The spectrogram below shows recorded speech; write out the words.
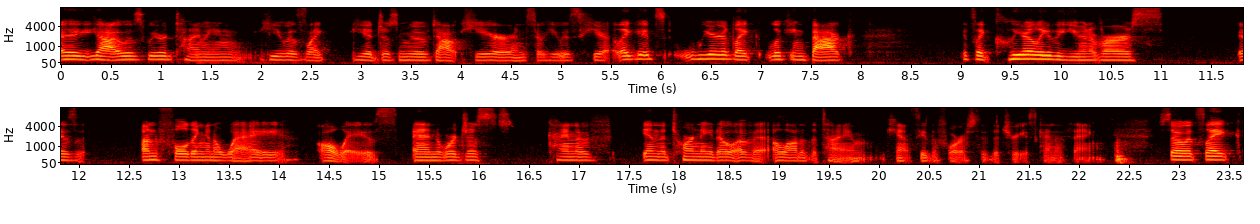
Uh, yeah, it was weird timing. He was like, he had just moved out here. And so he was here. Like, it's weird, like, looking back, it's like clearly the universe is unfolding in a way always. And we're just kind of in the tornado of it a lot of the time. Can't see the forest through the trees kind of thing. So it's like,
